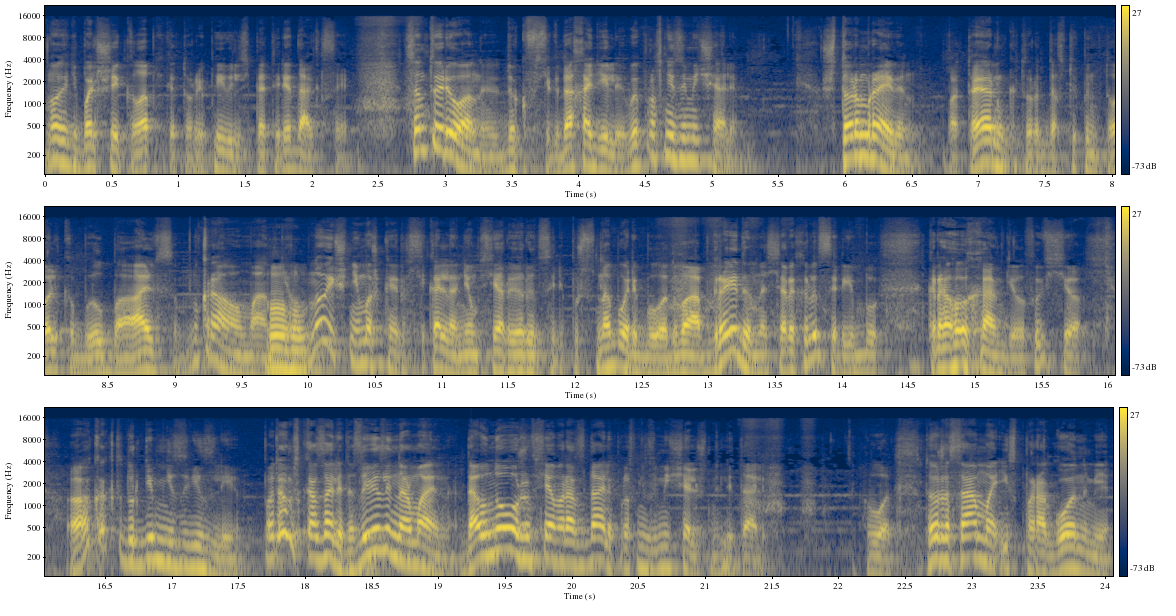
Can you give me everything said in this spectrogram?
ну, эти большие коллапки, которые появились в пятой редакции. Центурионы, так всегда ходили, вы просто не замечали. Шторм Рейвен, паттерн, который доступен только был Баальцем, ну, кровавым ангелом. Uh-huh. Ну, еще немножко рассекали на нем серые рыцари, потому что в наборе было два апгрейда на серых рыцарей и кровавых ангелов, и все. А как-то другим не завезли. Потом сказали, да завезли нормально. Давно уже всем раздали, просто не замечали, что налетали. Вот. То же самое и с парагонами,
